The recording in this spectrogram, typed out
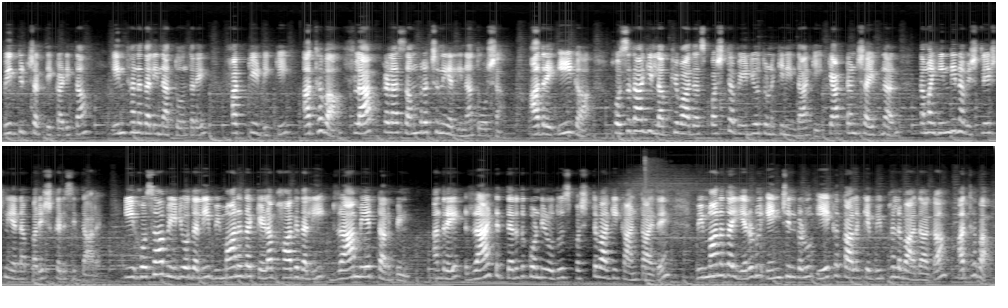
ವಿದ್ಯುತ್ ಶಕ್ತಿ ಕಡಿತ, ಇಂಧನದಲ್ಲಿನ ತೊಂದರೆ, ಹಕ್ಕಿ ಡಿಕ್ಕಿ ಅಥವಾ ಫ್ಲಾಪ್ಗಳ ಸಂರಚನೆಯಲ್ಲಿನ ದೋಷ. ಆದರೆ ಈಗ ಹೊಸದಾಗಿ ಲಭ್ಯವಾದ ಸ್ಪಷ್ಟ ವಿಡಿಯೋ ತುಣುಕಿನಿಂದಾಗಿ ಕ್ಯಾಪ್ಟನ್ ಶೈಬ್ನರ್ ತಮ್ಮ ಹಿಂದಿನ ವಿಶ್ಲೇಷಣೆಯನ್ನ ಪರಿಷ್ಕರಿಸಿದ್ದಾರೆ. ಈ ಹೊಸ ವಿಡಿಯೋದಲ್ಲಿ ವಿಮಾನದ ಕೆಳಭಾಗದಲ್ಲಿ ರಾಮ್ ಏರ್ ಟರ್ಬಿನ್, ಅಂದ್ರೆ ರ್ಯಾಟ್ ತೆರೆದುಕೊಂಡಿರುವುದು ಸ್ಪಷ್ಟವಾಗಿ ಕಾಣ್ತಾ ಇದೆ. ವಿಮಾನದ ಎರಡು ಎಂಜಿನ್ಗಳು ಏಕಕಾಲಕ್ಕೆ ವಿಫಲವಾದಾಗ ಅಥವಾ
